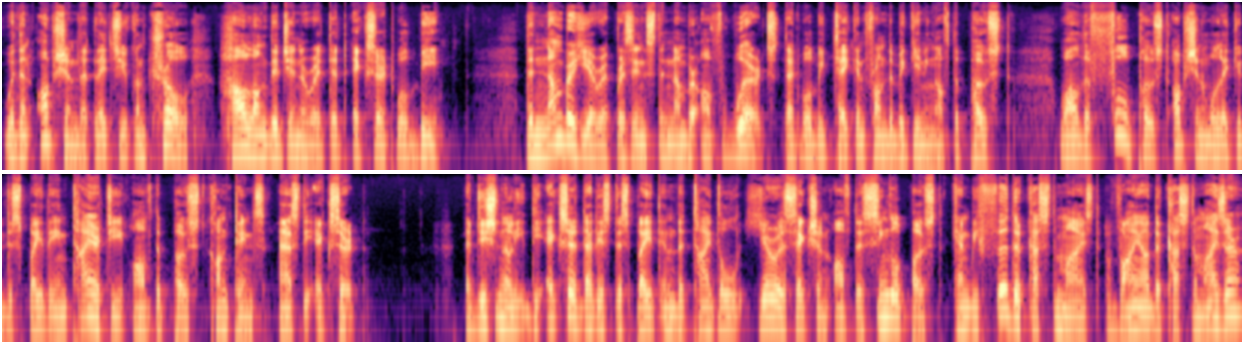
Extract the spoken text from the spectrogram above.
with an option that lets you control how long the generated excerpt will be. The number here represents the number of words that will be taken from the beginning of the post, while the full post option will let you display the entirety of the post contents as the excerpt. Additionally, the excerpt that is displayed in the title hero section of the single post can be further customized via the customizer,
